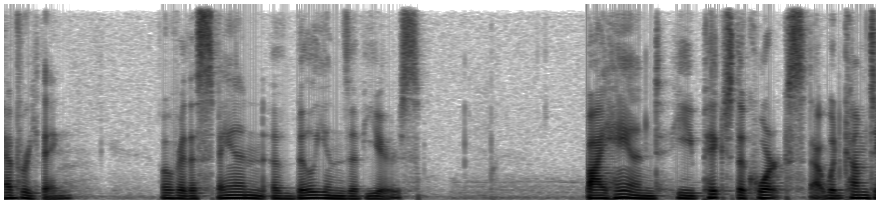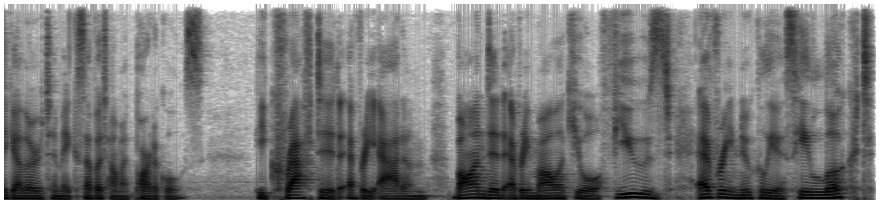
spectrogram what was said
everything over the span of billions of years. By hand, he picked the quarks that would come together to make subatomic particles. He crafted every atom, bonded every molecule, fused every nucleus. He looked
